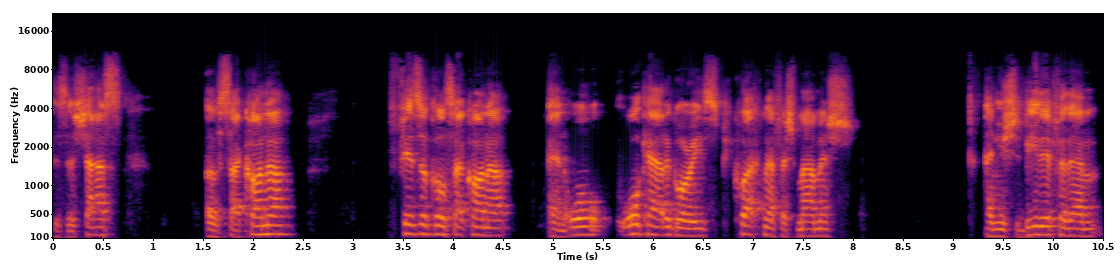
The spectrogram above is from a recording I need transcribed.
is a shas of sakana, physical sakana, and all, all categories, pikuach nefesh mamish. And you should be there for them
